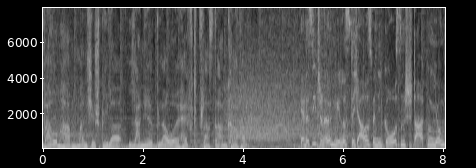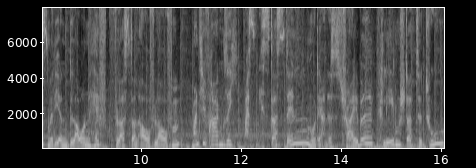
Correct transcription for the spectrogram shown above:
warum haben manche Spieler lange blaue Heftpflaster am Körper? Ja, das sieht schon irgendwie lustig aus, wenn die großen, starken Jungs mit ihren blauen Heftpflastern auflaufen. Manche fragen sich, was ist das denn? Modernes Tribal? Kleben statt Tattoo?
